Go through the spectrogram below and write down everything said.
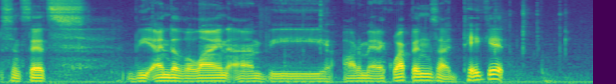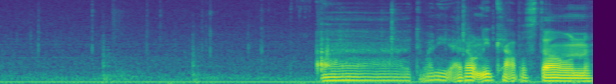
since that's the end of the line on the automatic weapons, I'd take it. Uh, do I need? I don't need cobblestone.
